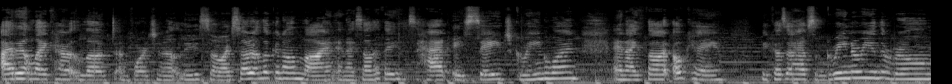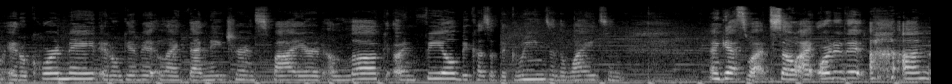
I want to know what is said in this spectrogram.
I didn't like how it looked, unfortunately, so I started looking online and I saw that they had a sage green one. And I thought, okay, because I have some greenery in the room, it'll coordinate, it'll give it like that nature inspired look and feel because of the greens and the whites and and guess what? So I ordered it on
